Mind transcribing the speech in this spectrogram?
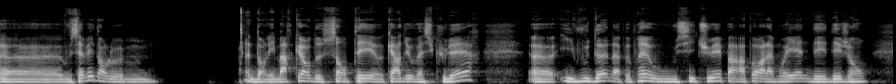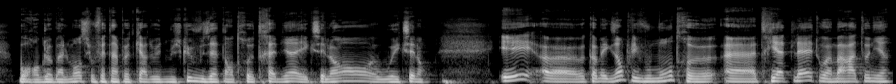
Euh, vous savez, dans le dans les marqueurs de santé euh, cardiovasculaire, euh, ils vous donnent à peu près où vous vous situez par rapport à la moyenne des, des gens. Bon, globalement, si vous faites un peu de cardio et de muscu, vous êtes entre très bien et excellent ou excellent. Et euh, comme exemple, ils vous montrent euh, un triathlète ou un marathonien.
